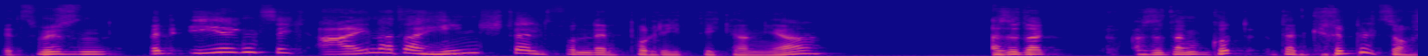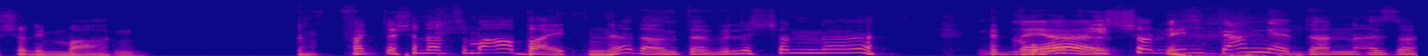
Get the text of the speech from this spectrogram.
jetzt müssen, wenn irgend sich einer dahinstellt von den Politikern, ja, also da, also dann gut, dann kribbelt es auch schon im Magen. Dann fängt er schon an zum Arbeiten, ne? Da, da will es schon, äh, der Code Naja. ist schon im Gange dann, also,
